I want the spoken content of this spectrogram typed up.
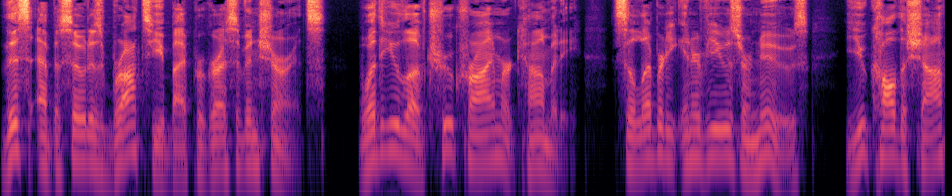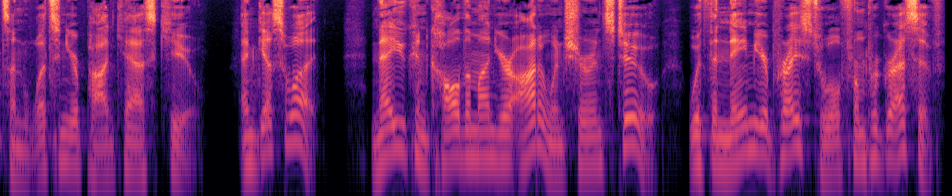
This episode is brought to you by Progressive Insurance. Whether you love true crime or comedy, celebrity interviews or news, you call the shots on what's in your podcast queue. And guess what? Now you can call them on your auto insurance too with the Name Your Price tool from Progressive.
